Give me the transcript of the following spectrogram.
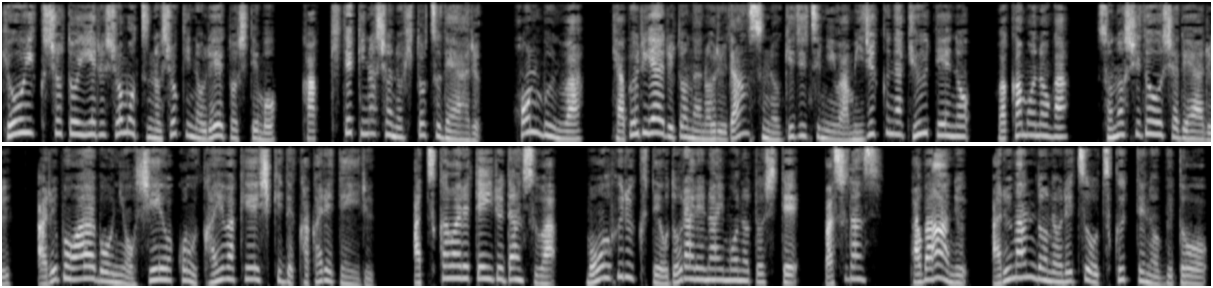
教育書と言える書物の初期の例としても画期的な書の一つである。本文はキャブリアルと名乗るダンスの技術には未熟な宮廷の若者がその指導者であるアルボアーボーに教えを請う会話形式で書かれている。扱われているダンスはもう古くて踊られないものとしてバスダンス、パバーヌ、アルマンドの列を作っての舞踏、ト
